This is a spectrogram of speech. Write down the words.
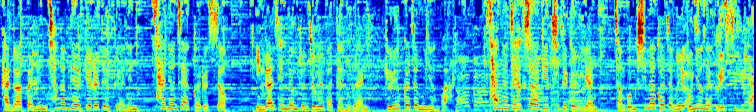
간호학과는 청암대학교를 대표하는 4년제 학과로서 인간 생명 존중을 바탕으로 한 교육과정 운영과 4년제 학사학위 취득을 위한 전공 심화 과정을 운영하고 있습니다.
